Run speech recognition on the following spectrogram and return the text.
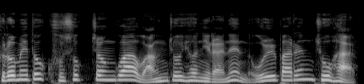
그럼에도 구숙정과 왕조현이라는 올바른 조합.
